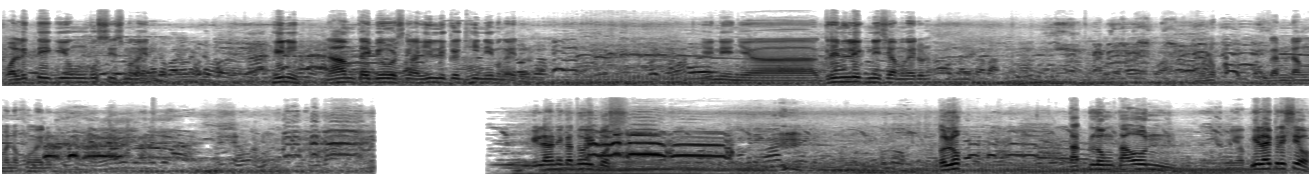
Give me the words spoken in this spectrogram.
Quality yung busis mga idol. Hini, naam tay viewers nga hili kag hini mga idol. Hini niya green league ni siya mga idol. Manok, gandang manok mga idol. Pila ni katuig boss? Tulok. Tatlong taon. Pilay presyo?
